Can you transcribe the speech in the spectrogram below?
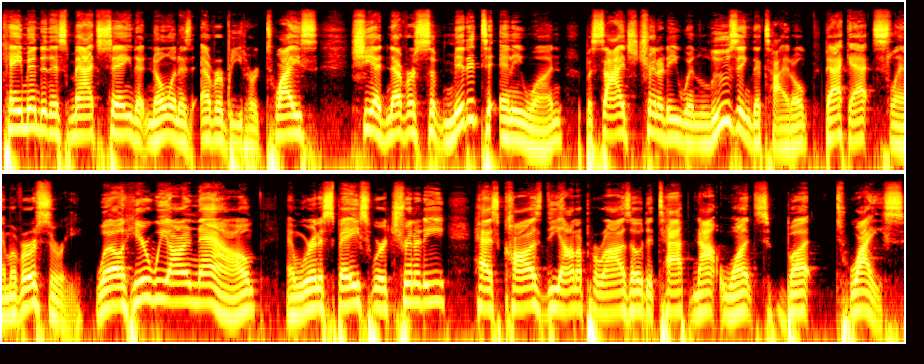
came into this match saying that no one has ever beat her twice. She had never submitted to anyone besides Trinity when losing the title back at Slammiversary. Well, here we are now And we're in a space where Trinity has caused Deonna Purrazzo to tap not once, but twice.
